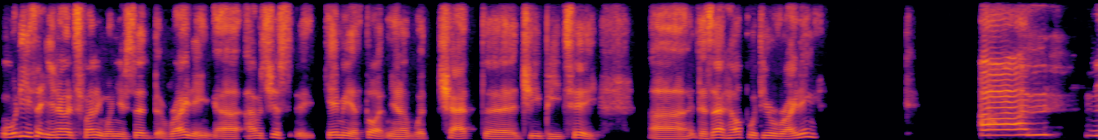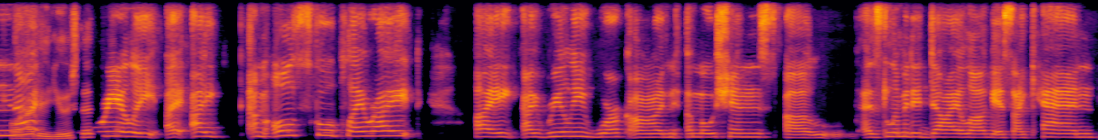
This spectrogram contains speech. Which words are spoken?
what do you think? You know, it's funny when you said the writing. Uh, I was just it gave me a thought. You know, with Chat uh, GPT, uh, does that help with your writing? Um, not or have you used it? Really, I, I I'm old school playwright. I I really work on emotions, uh, as limited dialogue as I can.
